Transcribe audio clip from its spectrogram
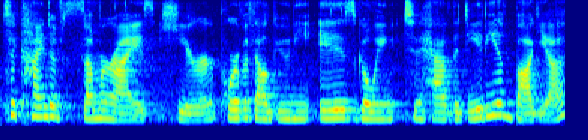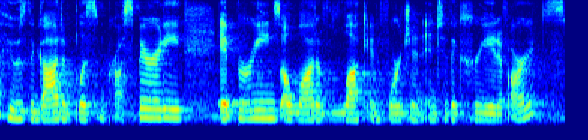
to kind of summarize here, Purva Falguni is going to have the deity of Bhagya, who is the god of bliss and prosperity. It brings a lot of luck and fortune into the creative arts.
